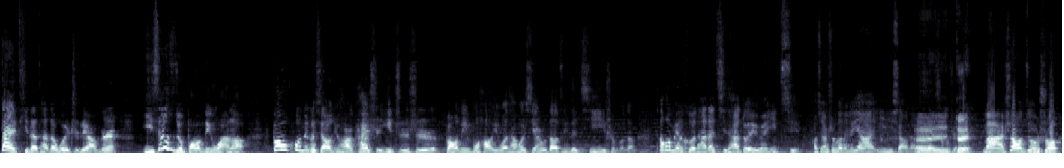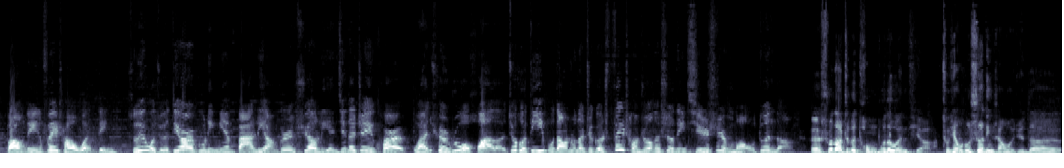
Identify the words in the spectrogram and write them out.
代替了他的位置，两个人一下子就绑定完了。包括那个小女孩开始一直是绑定不好，因为她会陷入到自己的记忆什么的。她后面和她的其他队员一起，好像是和那个亚裔小男生，是不是？对。马上就是说绑定非常稳定，所以我觉得第二部里面把两个人需要连接的这一块完全弱化了，就和第一部当中的这个非常重要的设定其实是矛盾的。呃，说到这个同步的问题啊，首先我从设定上，我觉得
